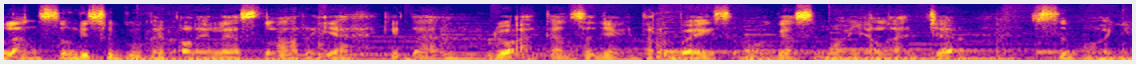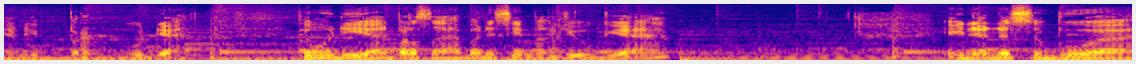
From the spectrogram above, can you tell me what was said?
langsung disuguhkan oleh Leslar ya. Kita doakan saja yang terbaik, semoga semuanya lancar, semuanya dipermudah. Kemudian persahabat disimak juga, ini ada sebuah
